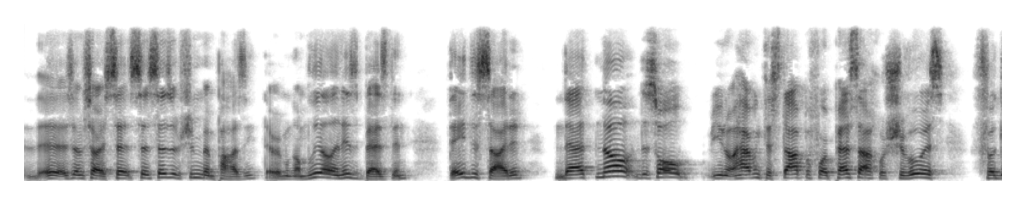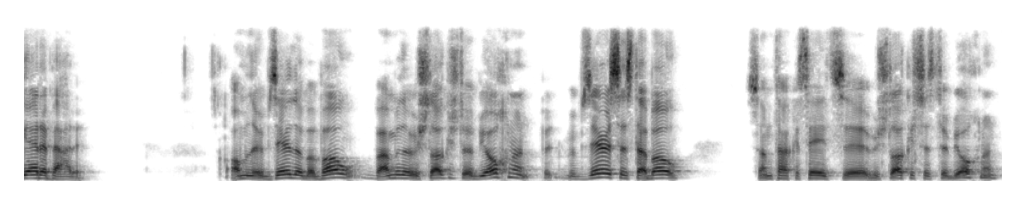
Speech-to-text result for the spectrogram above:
I'm sorry, says, says of Shimon ben Pazi that Rabbi Gamliel and his Beis Din, they decided that no, this whole you know having to stop before Pesach or Shavuos, forget about it. Says to Abo, some Taka say it's uh, Reish Lakish says to Yochanan,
